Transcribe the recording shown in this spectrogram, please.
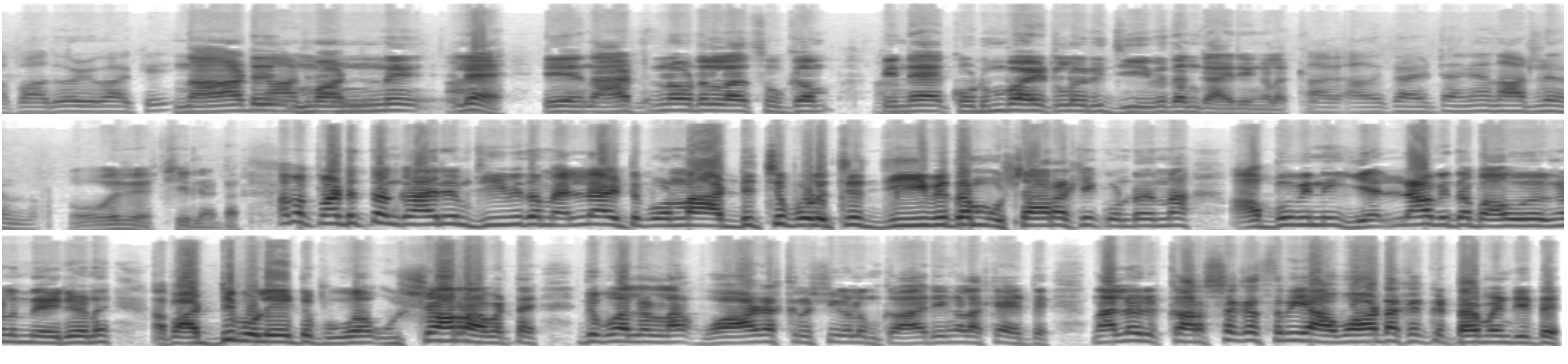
അപ്പൊ അത് ഒഴിവാക്കി നാട് മണ്ണ് അല്ലേ ഈ നാട്ടിനോടുള്ള സുഖം പിന്നെ കുടുംബമായിട്ടുള്ള ഒരു ജീവിതം കാര്യങ്ങളൊക്കെ. അതൊക്കെ ആയിട്ട് അങ്ങനെ നാട്ടിൽ നിന്നു. ഒരു രക്ഷയില്ല കേട്ടോ അപ്പൊ പഠിത്തം കാര്യം ജീവിതം എല്ലാം ആയിട്ട് പോകുന്ന അടിച്ചു പൊളിച്ച് ജീവിതം ഉഷാറാക്കി കൊണ്ടുവന്ന അബുവിന് എല്ലാവിധ ഭാവുകങ്ങളും നേരിയാണ്. അപ്പൊ അടിപൊളിയായിട്ട് പോവുക ഉഷാറാവട്ടെ. ഇതുപോലുള്ള വാഴ കൃഷികളും കാര്യങ്ങളൊക്കെ ആയിട്ട് നല്ലൊരു കർഷകശ്രീ അവാർഡൊക്കെ കിട്ടാൻ വേണ്ടിയിട്ട്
